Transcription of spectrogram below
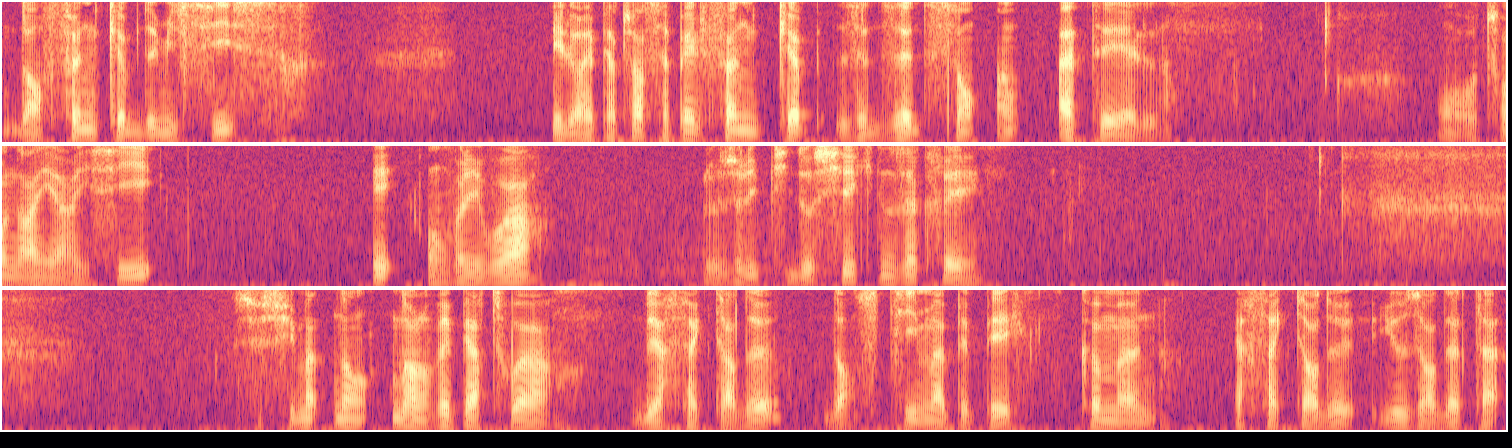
dans Fun Cup 2006. Et le répertoire s'appelle Fun Cup ZZ101 ATL. On retourne arrière ici. Et on va aller voir le joli petit dossier qui nous a créé. Je suis maintenant dans le répertoire de Airfactor 2, dans Steam App Common Airfactor 2 User Data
